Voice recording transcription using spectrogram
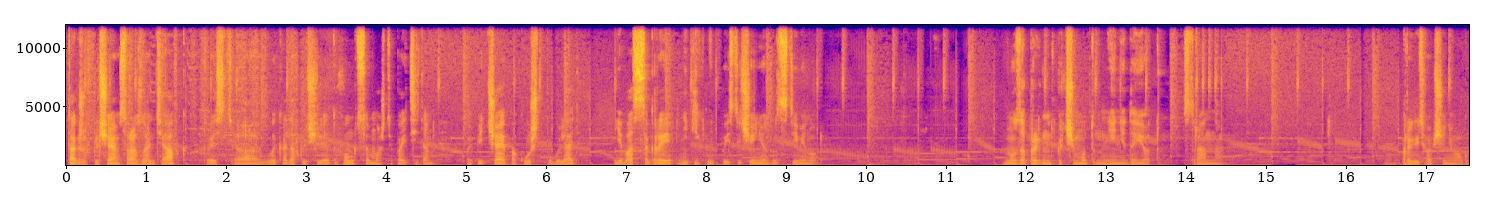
Также включаем сразу антиавк. То есть э, вы когда включили эту функцию, можете пойти там попить чай, покушать, погулять. И вас с игры не кикнет по истечению 20 минут. Ну, запрыгнуть почему-то мне не дает. Странно. Прыгать вообще не могу.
